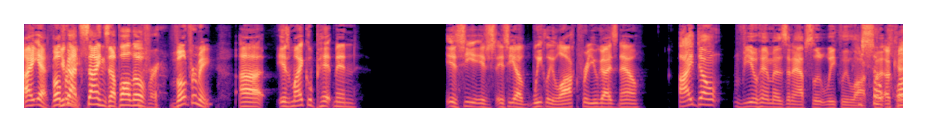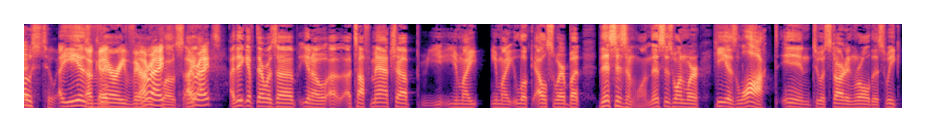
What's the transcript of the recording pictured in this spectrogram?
I yeah, vote for me. you for got me. signs up all over. Vote for me. Uh, is Michael Pittman? Is he is is he a weekly lock for you guys now? I don't view him as an absolute weekly lock. He's so but okay. close to it. Uh, he is Okay. very, very All right. close. All I, right. I think if there was a you know a, a tough matchup, you, you might you might look elsewhere, but this isn't one. This is one where he is locked into a starting role this week.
